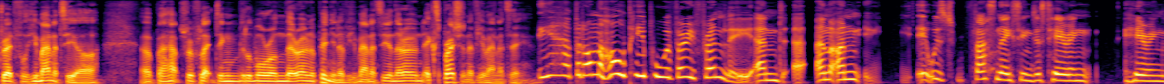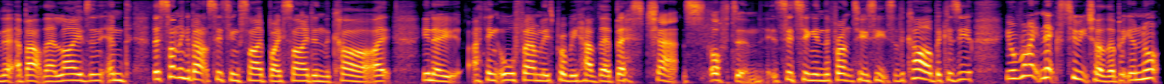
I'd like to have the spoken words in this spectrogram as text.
dreadful humanity are, uh, perhaps reflecting a little more on their own opinion of humanity and their own expression of humanity. Yeah, but on the whole, people were very friendly, and uh, and, and it was fascinating just hearing hearing that about their lives. And, and there's something about sitting side by side in the car. I you know i think all families probably have their best chats often sitting in the front two seats of the car because you you're right next to each other but you're not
